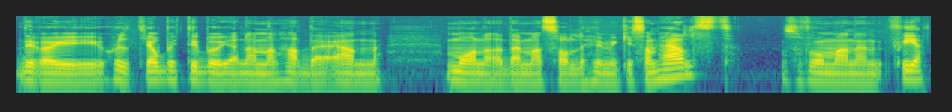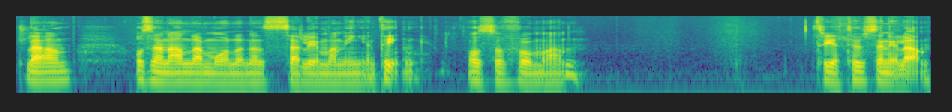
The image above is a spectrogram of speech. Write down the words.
Det var ju skitjobbigt i början när man hade en månad där man sålde hur mycket som helst. Och så får man en fet lön och sen andra månaden säljer man ingenting. Och så får man 3000 i lön.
